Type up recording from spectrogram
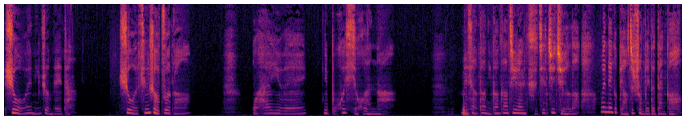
是我为你准备的，是我亲手做的哦。我还以为你不会喜欢呢，没想到你刚刚竟然直接拒绝了为那个婊子准备的蛋糕。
